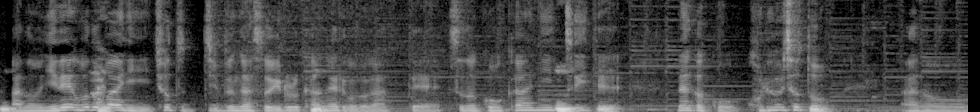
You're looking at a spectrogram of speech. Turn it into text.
うんあの2年ほど前にちょっと自分がそういろいろ考えることがあって、その五感について、うんうんなんかこうこれはちょっと、うんあの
